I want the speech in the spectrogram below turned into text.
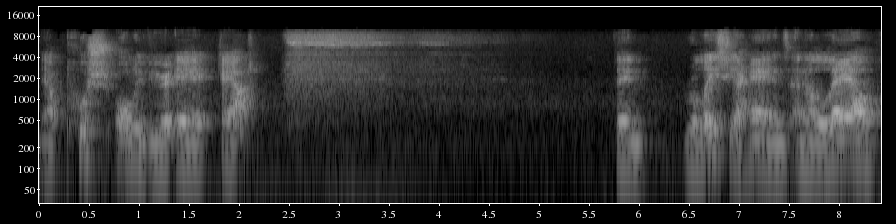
Now push all of your air out. Then release your hands and allow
